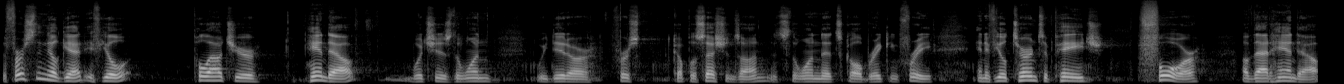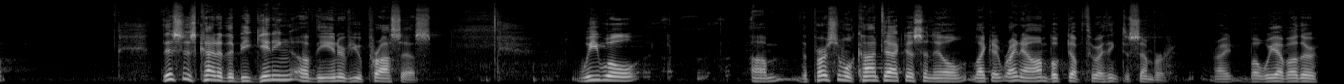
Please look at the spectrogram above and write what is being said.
The first thing they'll get, if you'll pull out your handout, which is the one we did our first couple of sessions on, it's the one that's called Breaking Free. And if you'll turn to page four of that handout, this is kind of the beginning of the interview process. We will, um, the person will contact us and they'll, like right now, I'm booked up through, I think, December, right? But we have other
